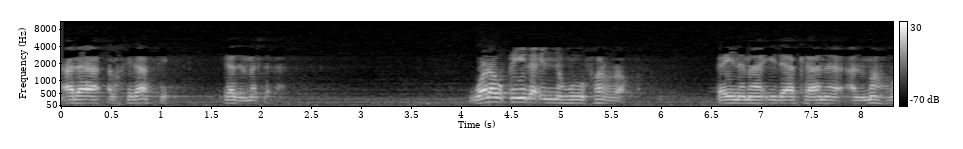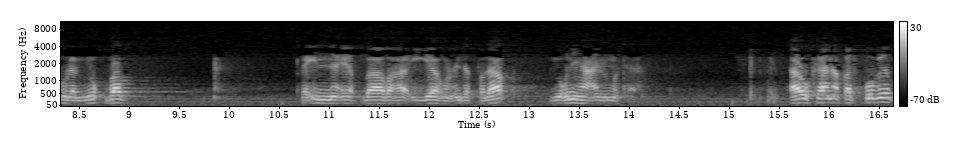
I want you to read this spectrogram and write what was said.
على الخلاف في هذه المسألة؟ ولو قيل إنه يفرق بينما إذا كان المهر لم يقبض فإن إقباضها إياه عند الطلاق يغنيها عن المتعة أو كان قد قبض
